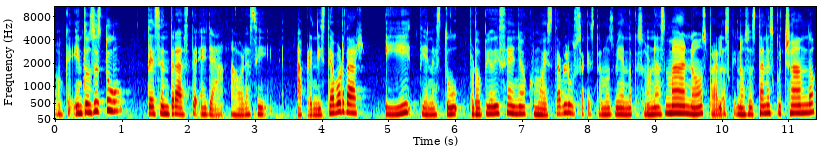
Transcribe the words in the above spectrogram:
Ok, y entonces tú te centraste, eh, ya, ahora sí, aprendiste a bordar y tienes tu propio diseño, como esta blusa que estamos viendo, que son unas manos, para las que nos están escuchando,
